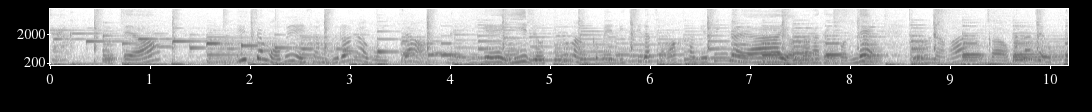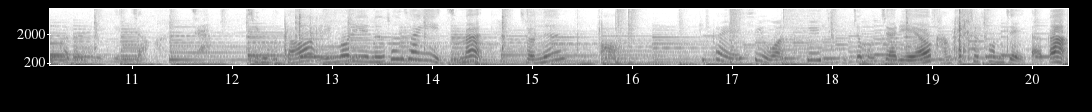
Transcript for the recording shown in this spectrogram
자, 어때요? 1.5배 이상 늘어나고 있죠? 네, 이게 이 로트만큼의 리치가 정확하게 생겨야 연화가 된 건데, 연화가 그러니까 혼란되고. 자, 윗머리에는 손상이 있지만, 저는 어, 피카의 C1 pH 9.5짜리예요. 강국수 펌제에다가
